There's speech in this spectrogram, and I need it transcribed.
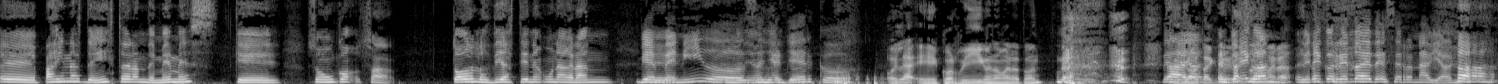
eh, páginas de Instagram de memes, que son, co- o sea, todos los días tienen una gran... eh, Bienvenido, señor Yerko. Hola, eh, corrí una maratón. Sudando. está Viene corriendo desde Cerro Navia, ¿no?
